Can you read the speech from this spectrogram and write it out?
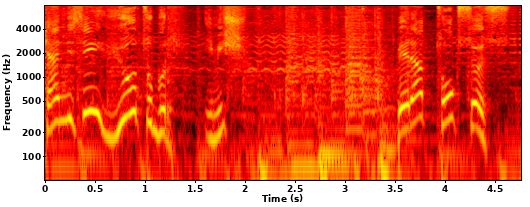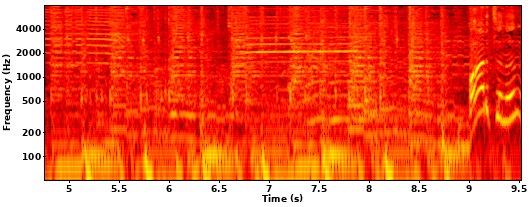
Kendisi YouTuber imiş. Berat Toksöz. Bartın'ın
